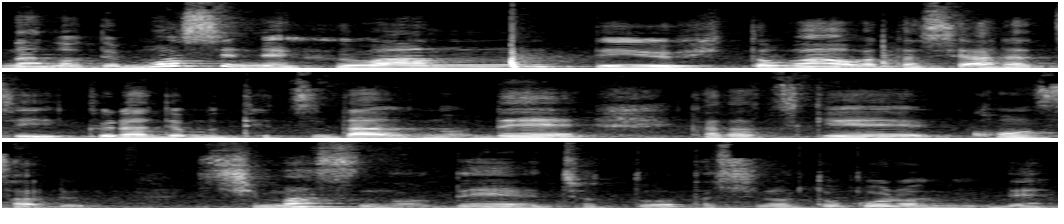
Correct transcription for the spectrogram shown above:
なのでもしね不安っていう人は私荒地いくらでも手伝うので片付けコンサルしますのでちょっと私のところにね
